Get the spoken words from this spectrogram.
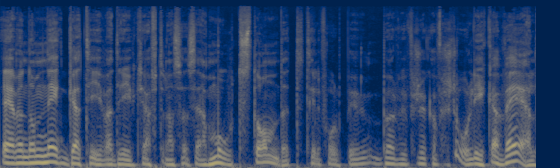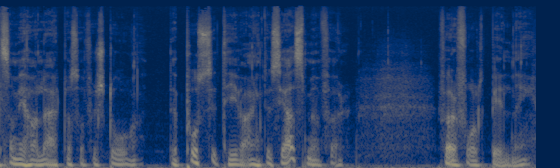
även de negativa drivkrafterna, så att säga, motståndet till folkbildning bör vi försöka förstå lika väl som vi har lärt oss att förstå den positiva entusiasmen för, för folkbildning.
